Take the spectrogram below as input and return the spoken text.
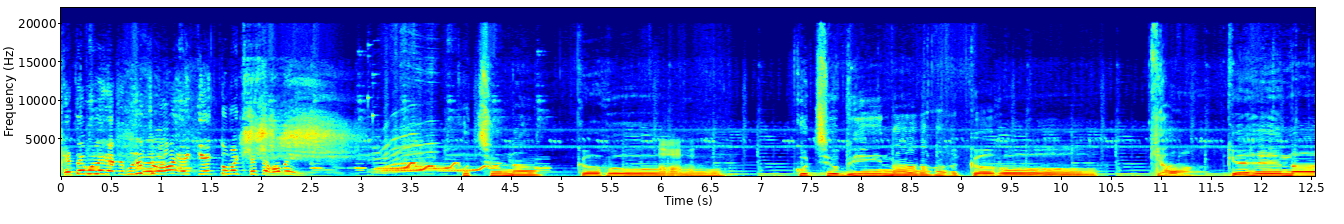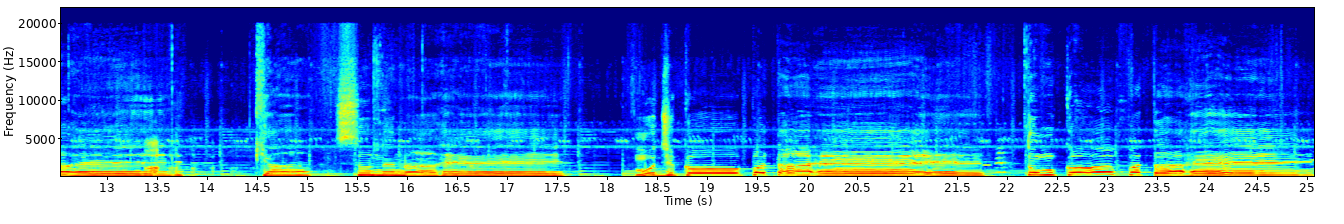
খেতে বলে গেছে বুঝেছো এই কেক তোমায় খেতে হবে कुछ ना कहो कुछ भी ना कहो क्या कहना है? क्या सुनना है? मुझको पता है, तुमको पता है।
